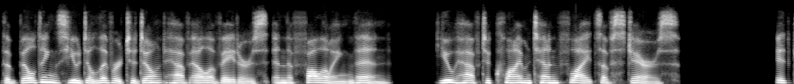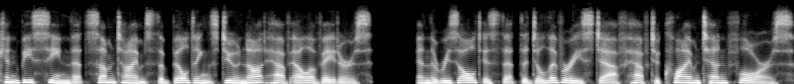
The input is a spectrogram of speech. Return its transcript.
the buildings you deliver to don't have elevators and the following then, you have to climb 10 flights of stairs. It can be seen that sometimes the buildings do not have elevators, and the result is that the delivery staff have to climb 10 floors.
